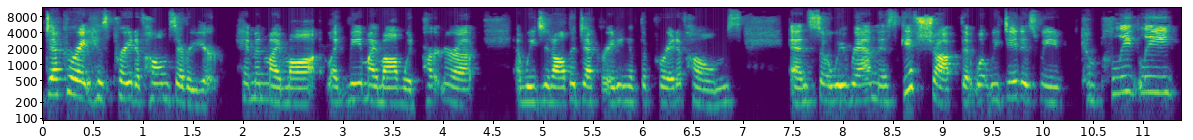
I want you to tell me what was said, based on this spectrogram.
decorate his parade of homes every year. Him and my mom, like me and my mom would partner up and we did all the decorating of the parade of homes. And so we ran this gift shop that what we did is we completely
